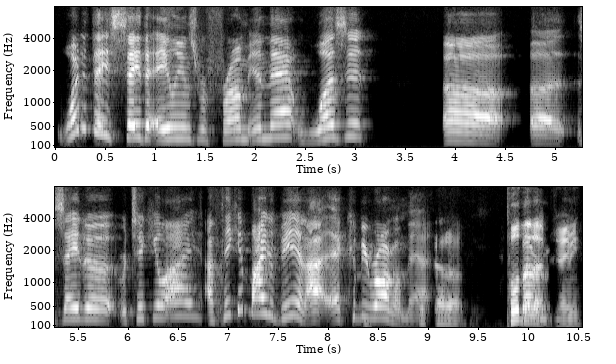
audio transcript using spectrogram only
what did they say the aliens were from in that? Was it uh uh Zeta Reticuli? I think it might have been. I, I could be wrong on that. Look that up. Pull that But- up, Jamie.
